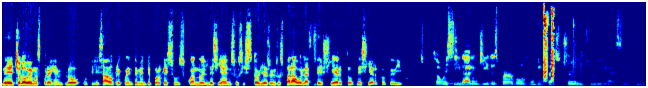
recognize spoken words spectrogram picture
De hecho, lo vemos, por ejemplo, utilizado frecuentemente por Jesús cuando él decía en sus historias o en sus parábolas, de cierto, de cierto te digo. So we see that in Jesus' parables when he says, Truly, truly, I say to you.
